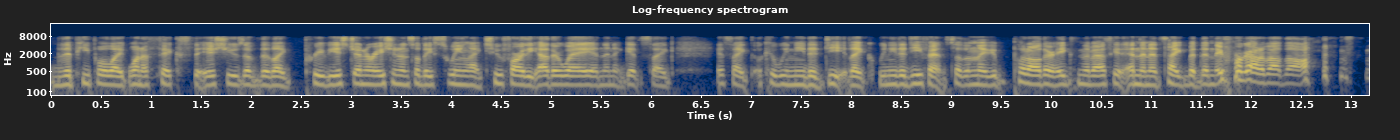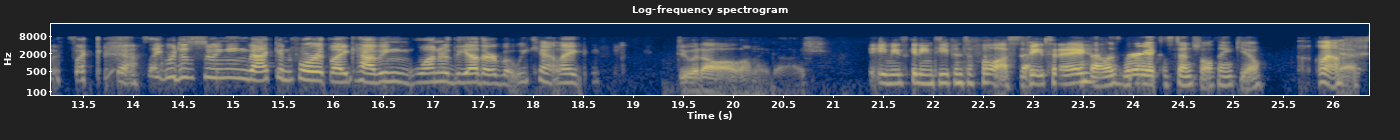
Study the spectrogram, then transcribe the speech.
the people like want to fix the issues of the like previous generation, and so they swing like too far the other way, and then it gets like it's like okay, we need a de- like we need a defense, so then they put all their eggs in the basket, and then it's like but then they forgot about the offense. it's like Yeah. it's like we're just swinging back and forth, like having one or the other, but we can't like do it all. Oh my gosh. Amy's getting deep into philosophy today. That was very existential. Thank you. Well, Yes.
